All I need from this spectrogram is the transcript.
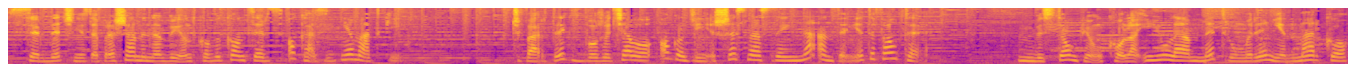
Serdecznie zapraszamy na wyjątkowy koncert z okazji Dnia Matki. W czwartek w Boże Ciało o godzinie 16 na antenie TVT. Wystąpią Kola i Jula, Metrum, Renien Marko,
